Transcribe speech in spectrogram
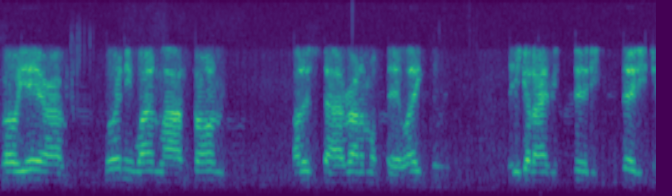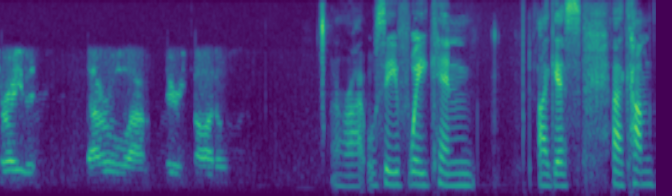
Well, yeah, um, we only won last time. I just uh, run them off their legs. And he got only 30, 33, but they're all um, very tight. All right, we'll see if we can I guess, uh, come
